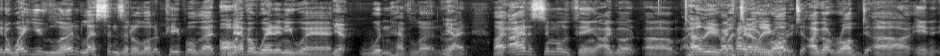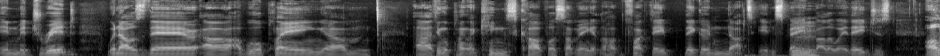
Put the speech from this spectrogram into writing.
In a way, you've learned lessons that a lot of people that Oh. never went anywhere Yep. wouldn't have learned, Yep. right? Like I had a similar thing. I got um, Totally- I, I kinda totally got agree. robbed. I got robbed uh, in in Madrid when I was there. Uh, we were playing. Um, uh, I think we're playing like Kings Cup or something. At the fuck, they they go nuts in Spain. By the way, they just Hmm. I love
